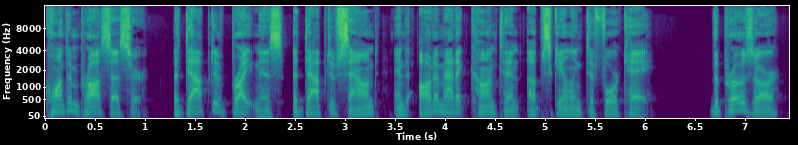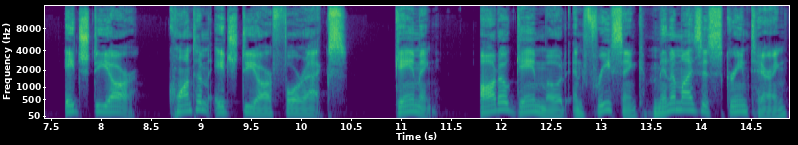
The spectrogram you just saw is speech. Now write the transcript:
quantum processor, adaptive brightness, adaptive sound, and automatic content upscaling to 4K. The pros are HDR, Quantum HDR 4X, gaming, auto game mode, and FreeSync minimizes screen tearing,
